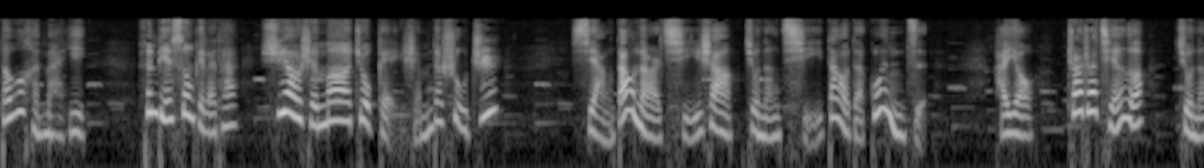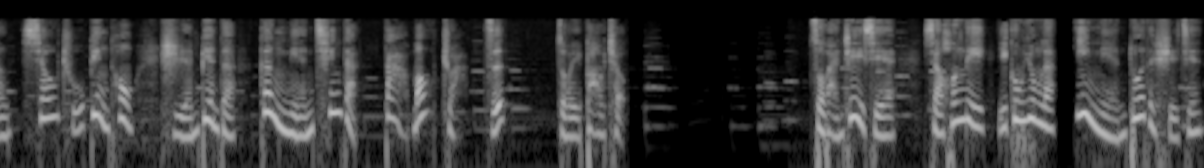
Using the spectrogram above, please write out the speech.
都很满意，分别送给了他需要什么就给什么的树枝，想到哪儿骑上就能骑到的棍子，还有抓抓前额就能消除病痛、使人变得更年轻的大猫爪子，作为报酬。做完这些，小亨利一共用了一年多的时间。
